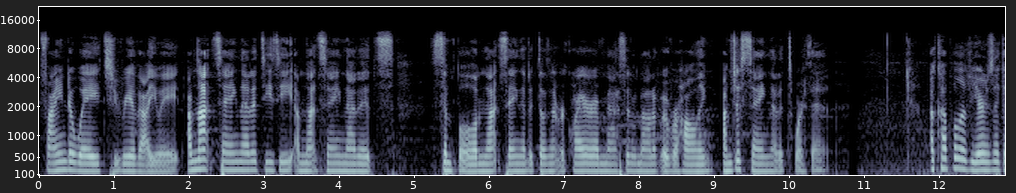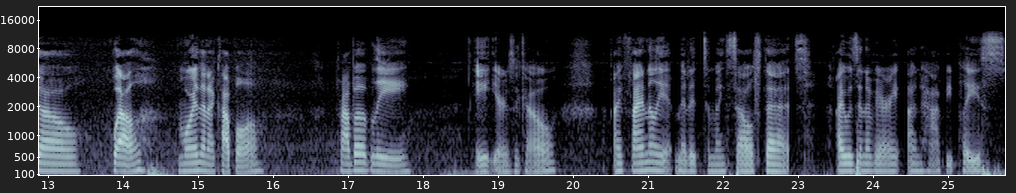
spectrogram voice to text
find a way to reevaluate. I'm not saying that it's easy. I'm not saying that it's simple. I'm not saying that it doesn't require a massive amount of overhauling. I'm just saying that it's worth it. A couple of years ago, well, more than a couple, probably eight years ago, I finally admitted to myself that I was in a very unhappy place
